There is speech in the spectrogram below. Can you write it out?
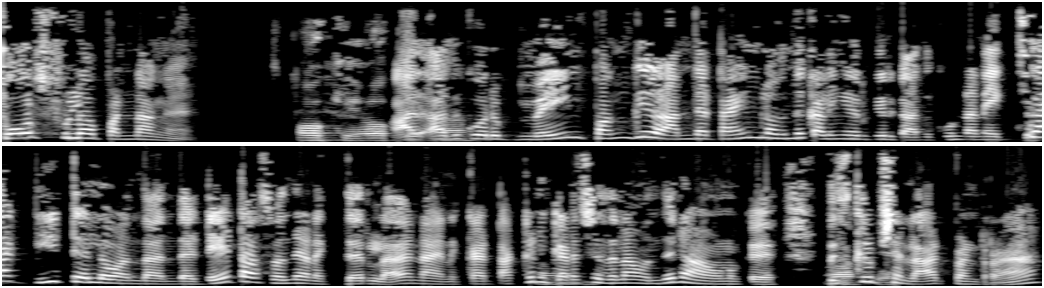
ஃபோர்ஸ்ஃபுல்லா பண்ணாங்க. Okay okay. அது- அதுக்கு ஒரு மெயின் பங்கு அந்த டைம்ல வந்து கலைஞருக்கு இருக்கு. அதுக்கு உண்டான எக்ஸாக்ட் டீடைல் அந்த அந்த டேட்டாஸ் வந்து எனக்கு தெரியல. நான் எனக்கு டக்குன்னு கிடைச்சதுன்னா வந்து நான் உனக்கு டிஸ்கிரிப்ஷன்ல ஆட் பண்றேன்.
